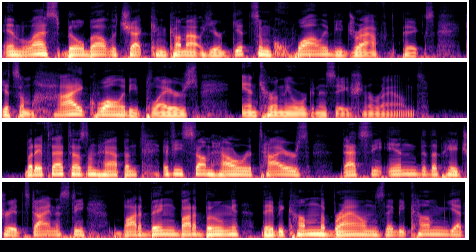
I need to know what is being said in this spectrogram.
unless Bill Belichick can come out here, get some quality draft picks, get some high quality players, and turn the organization around. But if that doesn't happen, if he somehow retires that's the end of the Patriots dynasty. Bada bing, bada boom. They become the Browns. They become yet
